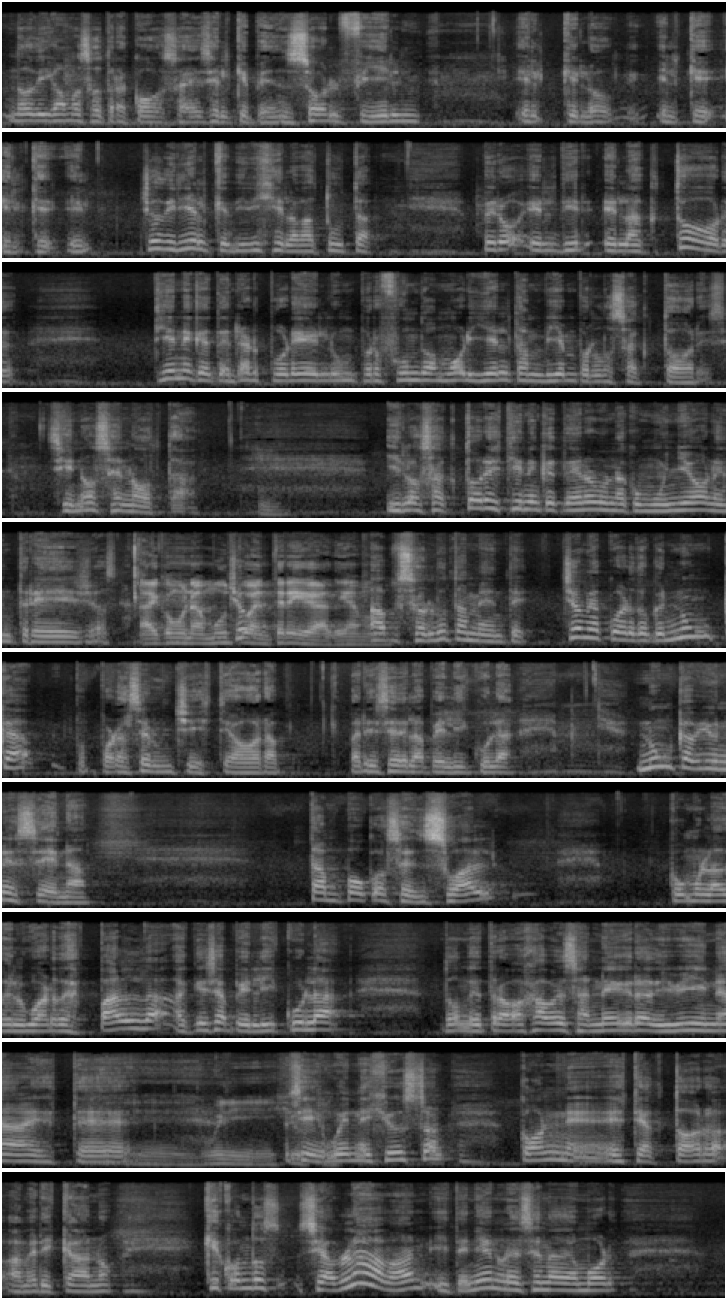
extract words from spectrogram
no digamos otra cosa, es el que pensó el film, el que lo, el que, el que, el- yo diría el que dirige la batuta, pero el, el actor tiene que tener por él un profundo amor y él también por los actores, si no se nota. Y los actores tienen que tener una comunión entre ellos. Hay como una mutua Yo- entrega, digamos. Absolutamente. Yo me acuerdo que nunca, por- hacer un chiste ahora, que parece de la película, nunca vi una escena tan poco sensual como la del guardaespaldas, aquella película donde trabajaba esa negra divina, este, Eh, Winnie sí, Houston. Whitney Houston, con eh, este actor americano, que cuando se hablaban y tenían una escena de amor,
